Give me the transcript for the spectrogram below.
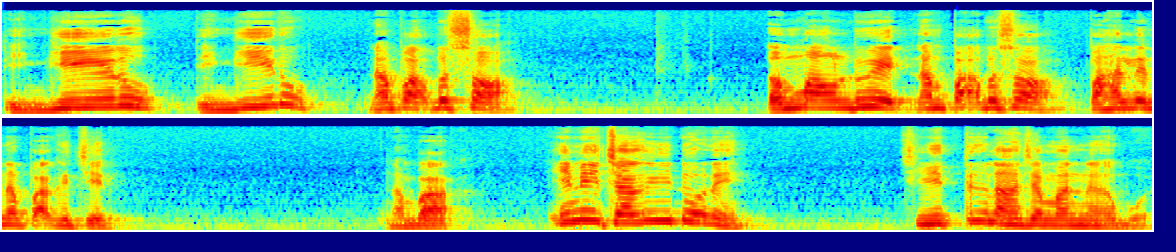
tinggi tu, tinggi tu. Nampak besar. Amount duit nampak besar, pahala nampak kecil. Nampak? Ini cara hidup ni. Ceritalah macam mana pun.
